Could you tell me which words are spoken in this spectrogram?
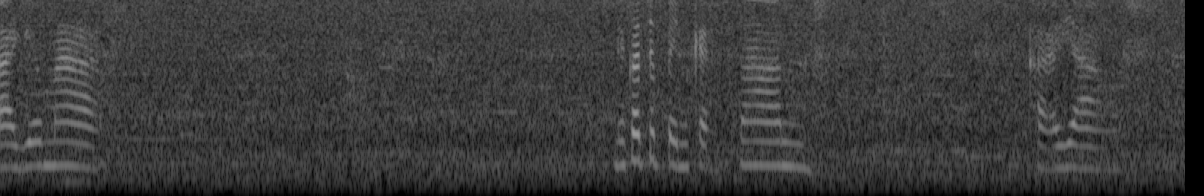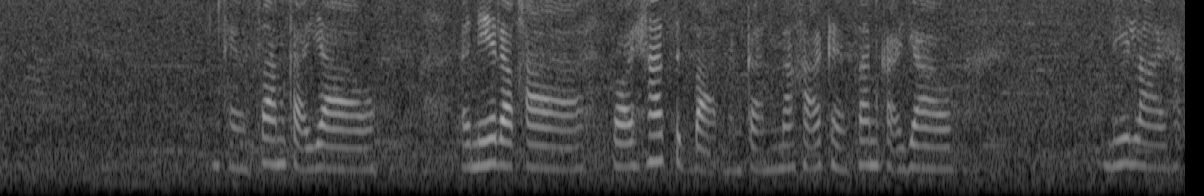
ลายเยอะมาก นี่ก็จะเป็นแขนสั้น ขายาว แขนสั้นขายาว อันนี้ราคา 150 บาทเหมือนกันนะคะ แขนสั้นขายาว นี่ลายค่ะ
